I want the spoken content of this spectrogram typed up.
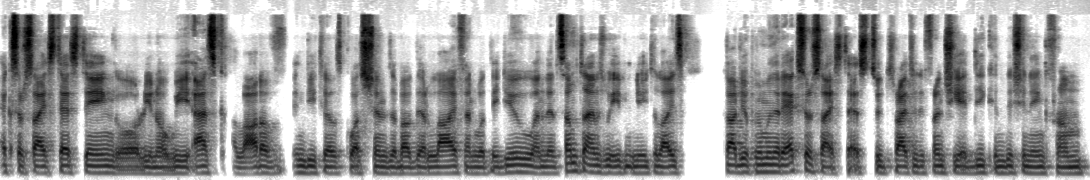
exercise testing or you know we ask a lot of in details questions about their life and what they do. And then sometimes we even utilize cardiopulmonary exercise tests to try to differentiate deconditioning from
